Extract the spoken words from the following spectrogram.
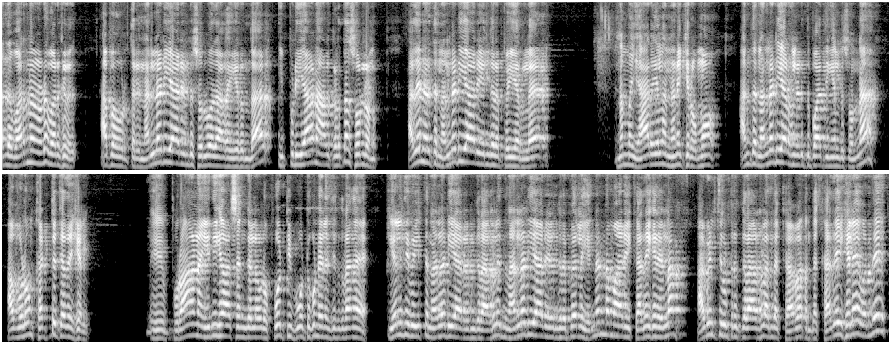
அந்த வர்ணனோட வருகிறது. அப்போ ஒருத்தர் நல்லடியார் என்று சொல்வதாக இருந்தால் இப்படியான ஆட்களை தான் சொல்லணும். அதே நேரத்தில் நல்லடியார் என்கிற பெயரில் நம்ம யாரையெல்லாம் நினைக்கிறோமோ அந்த நல்லடியார்கள் எடுத்து பார்த்தீங்கன்னு சொன்னால் அவ்வளோ கட்டுக்கதைகள். புராண இதிகாசங்களோட போட்டி போட்டுக்கொண்டு நினைச்சிருக்கிறாங்க. எழுதி வைத்த நல்லடியார் என்கிறார்கள். இந்த நல்லடியார் என்கிற பேர்ல என்னென்ன மாதிரி கதைகள் எல்லாம் அவிழ்த்து விட்டிருக்கிறார்கள்? அந்த கவ அந்த கதைகளே வந்து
